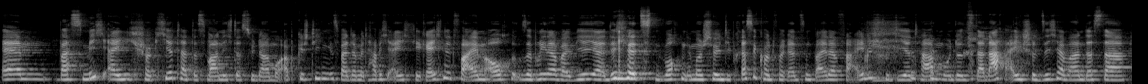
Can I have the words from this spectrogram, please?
Ähm, was mich eigentlich schockiert hat, das war nicht, dass Dynamo abgestiegen ist, weil damit habe ich eigentlich gerechnet. Vor allem auch, Sabrina, weil wir ja in den letzten Wochen immer schön die Pressekonferenzen beider Vereine studiert haben und uns danach eigentlich schon sicher waren, dass, da,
